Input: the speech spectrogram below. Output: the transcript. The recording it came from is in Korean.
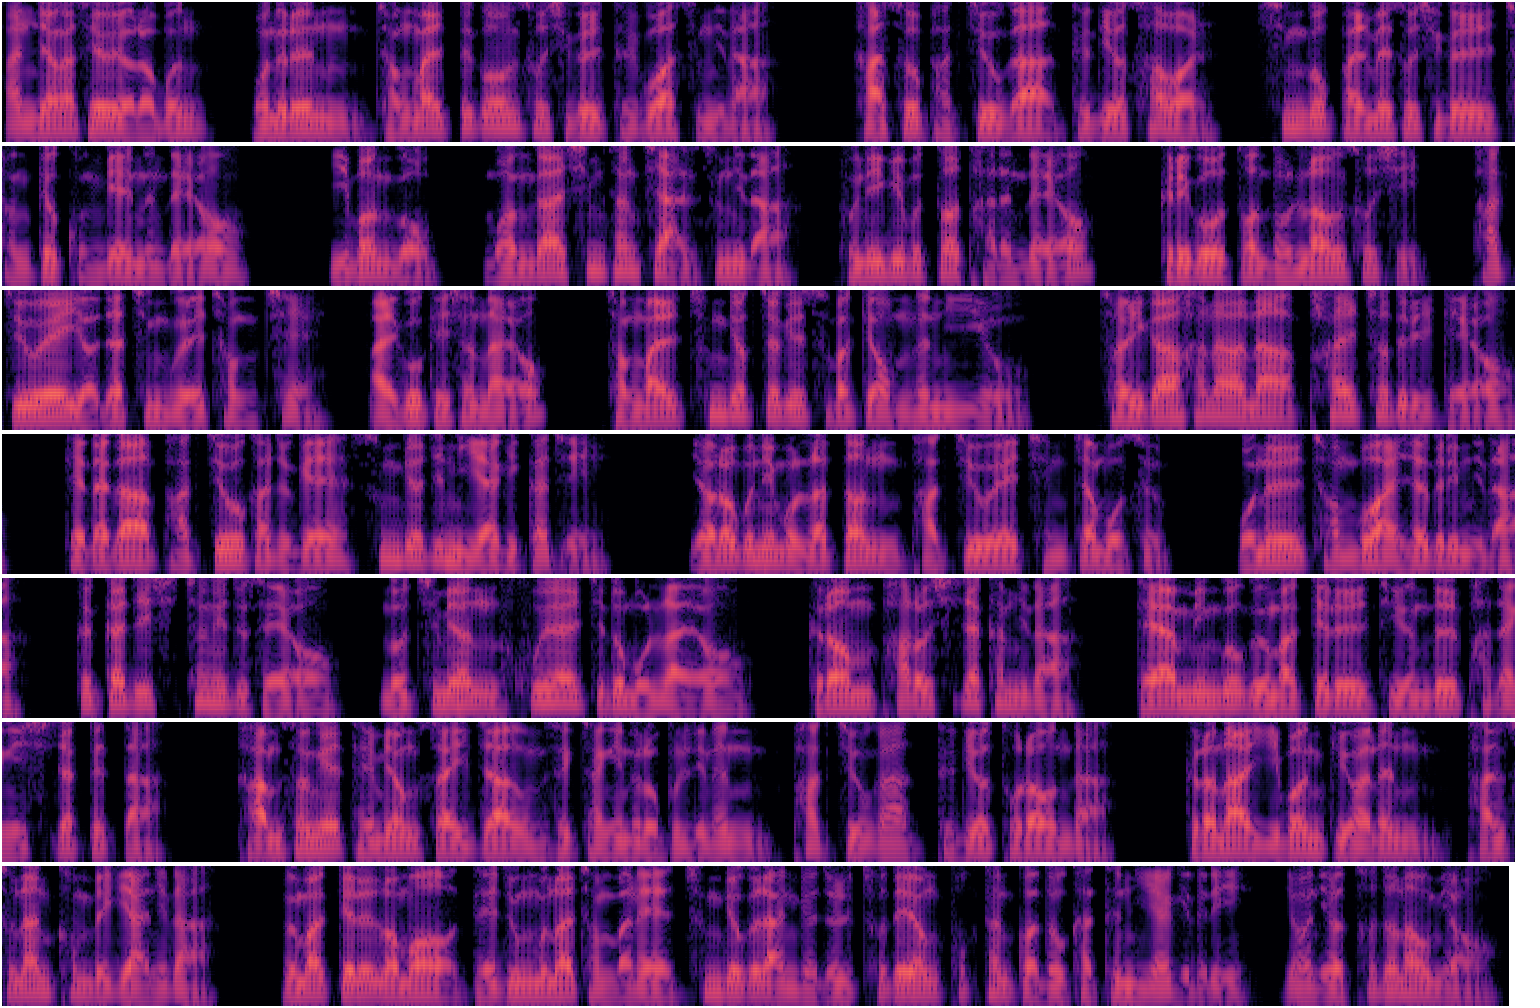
안녕하세요 여러분. 오늘은 정말 뜨거운 소식을 들고 왔습니다. 가수 박지우가 드디어 4월 신곡 발매 소식을 전격 공개했는데요. 이번 곡 뭔가 심상치 않습니다. 분위기부터 다른데요. 그리고 더 놀라운 소식. 박지우의 여자친구의 정체 알고 계셨나요? 정말 충격적일 수밖에 없는 이유. 저희가 하나하나 파헤쳐 드릴게요. 게다가 박지우 가족의 숨겨진 이야기까지. 여러분이 몰랐던 박지우의 진짜 모습. 오늘 전부 알려드립니다. 끝까지 시청해주세요. 놓치면 후회할지도 몰라요. 그럼 바로 시작합니다. 대한민국 음악계를 뒤흔들 파장이 시작됐다. 감성의 대명사이자 음색 장인으로 불리는 박지우가 드디어 돌아온다. 그러나 이번 귀환은 단순한 컴백이 아니다. 음악계를 넘어 대중문화 전반에 충격을 안겨줄 초대형 폭탄과도 같은 이야기들이 연이어 터져나오며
